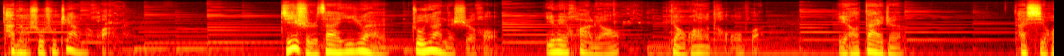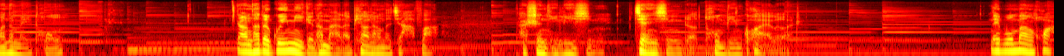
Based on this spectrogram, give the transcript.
他能说出这样的话来，即使在医院住院的时候，因为化疗掉光了头发，也要带着。她喜欢的美瞳，让她的闺蜜给她买了漂亮的假发。她身体力行，践行着痛并快乐着。那部漫画《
